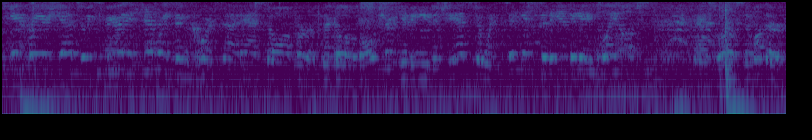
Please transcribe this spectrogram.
Scan for your shot to experience everything courtside has to offer. Michelob Ultra giving you the chance to win tickets to the NBA playoffs, as well as some other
